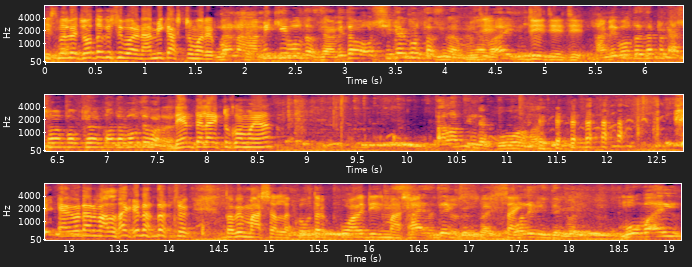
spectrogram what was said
ইসমাইল ভাই যত কিছু বলেন আমি কাস্টমারের না পক্ষে। না আমি কি বলতেছি? আমি তো অস্বীকার করতেছি না ভাই। জি জি জি। আমি বলতেছি আপনি কাস্টমার পক্ষে কথা বলতে পারেন। দেন তেলা একটু কমায়া তালা তিনটা কো আমার। এখন আর ভালো লাগে না দর্শক। তবে মাশাল্লাহ কবুতর কোয়ালিটি দেখবেন ভাই কোয়ালিটি দেখবেন। মোবাইল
